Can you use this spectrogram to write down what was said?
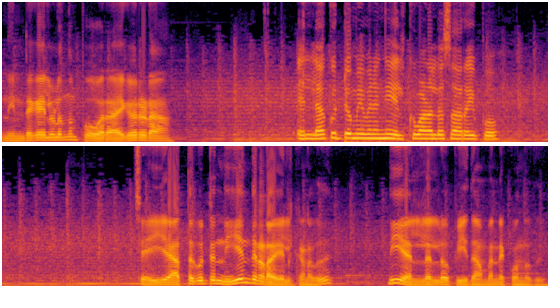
നിന്റെ കയ്യിലുള്ളൊന്നും പോരായകവരടാ. എല്ലാ കുറ്റവും ഇവനങ്ങ് ഏൽക്കുവാണല്ലോ സാറേ ഇപ്പോ. ചെയ്യാത്ത കുറ്റം നീ എന്തിനടാ ഏൽക്കണത്? നീ അല്ലല്ലോ പീതാമ്പനെ കൊന്നത്.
